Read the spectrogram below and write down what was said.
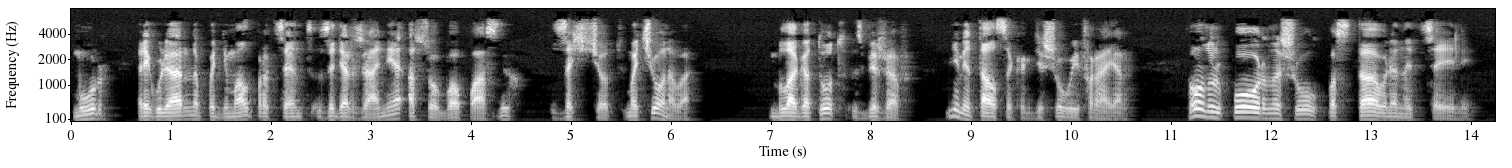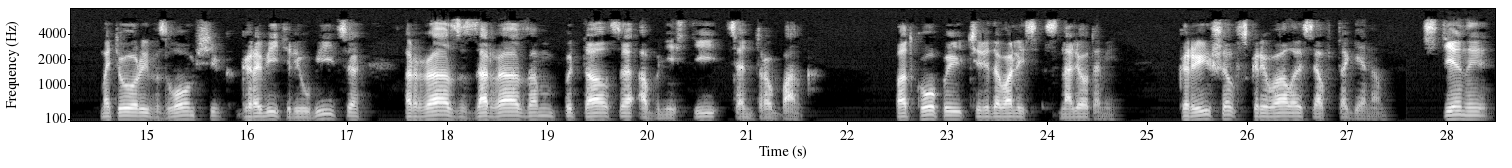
Мур регулярно поднимал процент задержания особо опасных за счет Моченого. Благо тот, сбежав, не метался, как дешевый фраер. Он упорно шел к поставленной цели. Матерый взломщик, грабитель и убийца раз за разом пытался обнести Центробанк. Подкопы чередовались с налетами. Крыша вскрывалась автогеном. Стены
